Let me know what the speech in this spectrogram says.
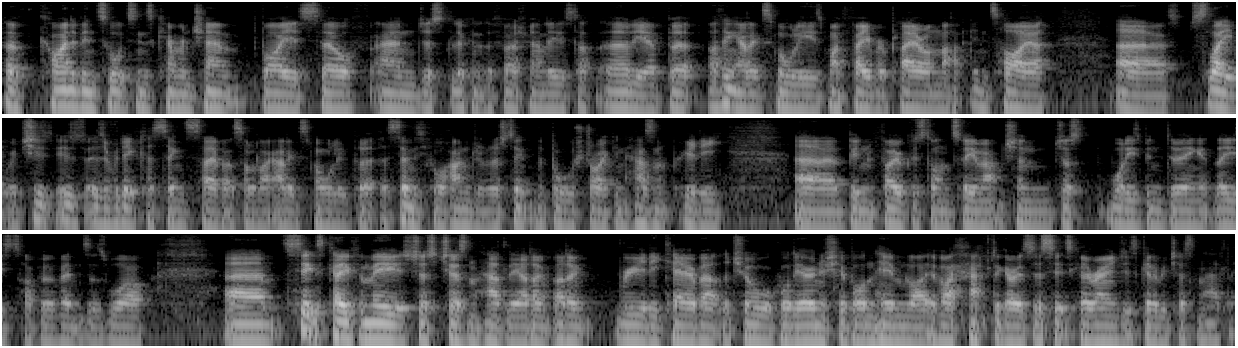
have kind of been talked since Cameron Champ by yourself and just looking at the first round leader stuff earlier, but I think Alex Smalley is my favourite player on the entire uh, slate, which is, is, is, a ridiculous thing to say about someone like Alex Smalley. But at 7,400, I think the ball striking hasn't really uh, been focused on too much, and just what he's been doing at these type of events as well. Um, 6k for me, it's just Chesson Hadley. I don't I don't really care about the chalk or the ownership on him. Like if I have to go to the 6k range, it's going to be Chesson Hadley.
